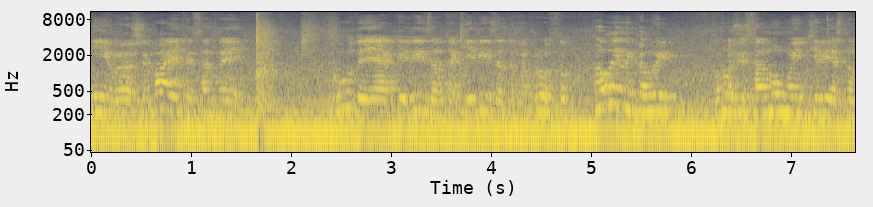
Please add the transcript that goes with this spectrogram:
Ні, ви ошибаєтесь, Андрій. Буде, як і різав, так і різатиме. Просто коли-неколи, може самому інтересно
